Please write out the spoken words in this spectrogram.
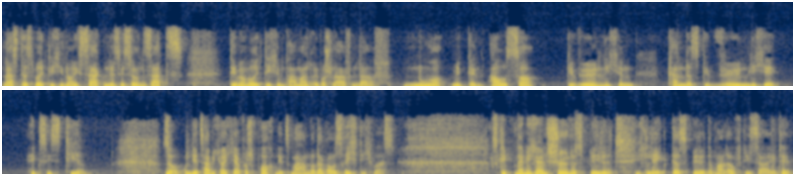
Lasst es wirklich in euch sacken. Das ist so ein Satz, den man wirklich ein paar Mal drüber schlafen darf. Nur mit den Außergewöhnlichen kann das Gewöhnliche existieren. So, und jetzt habe ich euch ja versprochen, jetzt machen wir daraus richtig was. Es gibt nämlich ein schönes Bild. Ich lege das Bild mal auf die Seite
